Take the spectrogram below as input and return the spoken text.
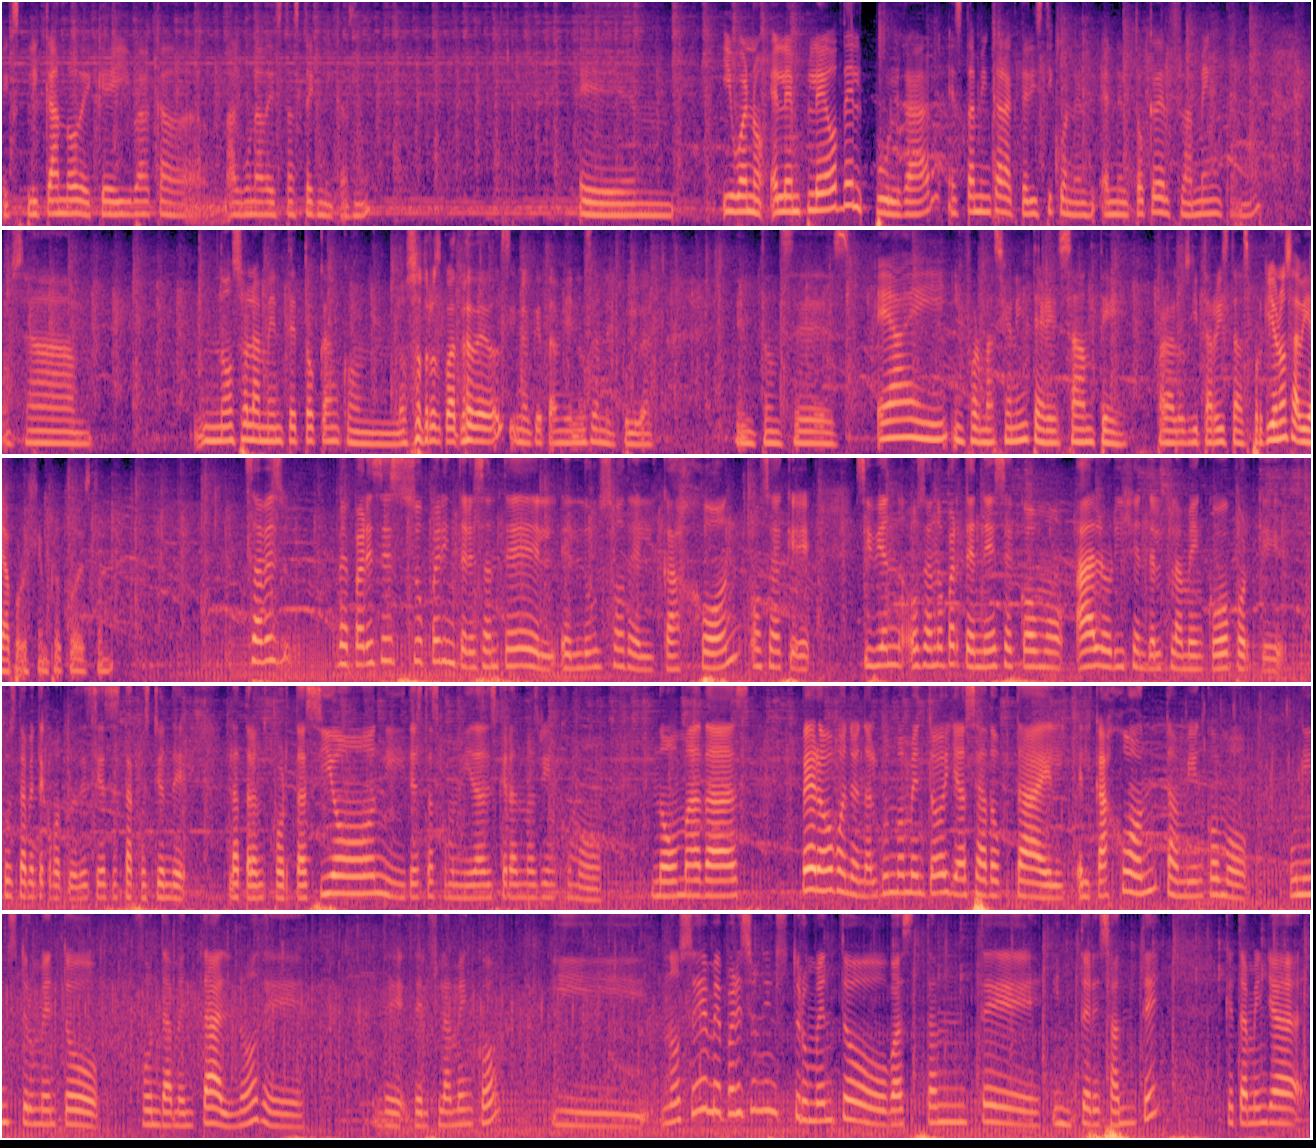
explicando de qué iba cada alguna de estas técnicas, ¿no? Em, y bueno, el empleo del pulgar es también característico en el, en el toque del flamenco, ¿no? O sea, no solamente tocan con los otros cuatro dedos, sino que también usan el pulgar. Entonces, he ahí información interesante para los guitarristas, porque yo no sabía, por ejemplo, todo esto. ¿Sabes? Me parece súper interesante el, el uso del cajón, o sea que si bien, o sea, no pertenece como al origen del flamenco, porque justamente como tú decías, esta cuestión de la transportación y de estas comunidades que eran más bien como nómadas, pero bueno, en algún momento ya se adopta el, el cajón también como un instrumento fundamental, ¿no? De, de- del flamenco. Y no sé, me parece un instrumento bastante interesante que también ya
